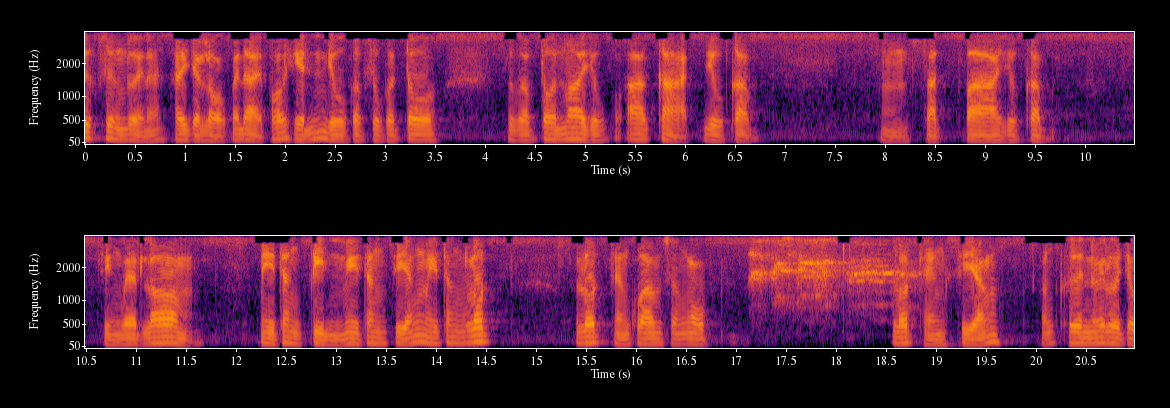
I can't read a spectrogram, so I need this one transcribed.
ลึกซึ้งด้วยนะใครจะหลอกไม่ได้ เพราะเห็นอยู่กับสุกโต อยู่กับต้นไม้อยู่อากาศอยู่กับสัตว์ป่าอยู่กับสิ่งแวดล้อม มีทั้งกลิ่น มีทั้งเสียง มีทั้งรสรสแห่งความสงบรสแห่งเสียงกลางคืนไม่รู้จะ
